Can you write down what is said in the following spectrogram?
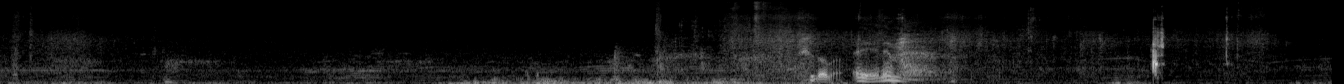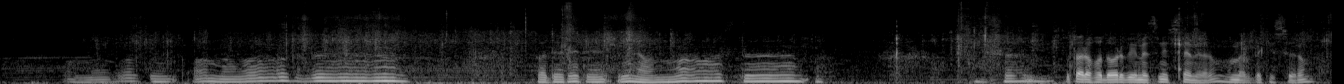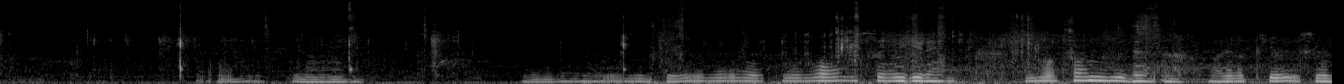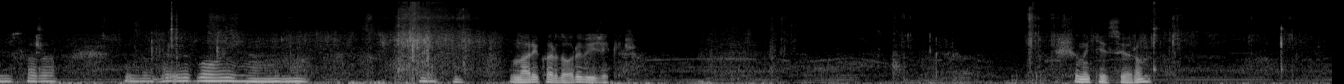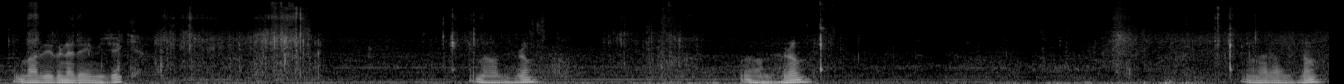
Dalı eğelim. Anlamazdım, anlamazdım. Kadere de inanmazdım. Sen... Bu tarafa doğru büyümesini istemiyorum. Bunları da kesiyorum. Sevgilim Anlatsam bile hayat gülsün sana Bunlar yukarı doğru büyüyecekler. Şunu kesiyorum. Bunlar birbirine değmeyecek. Bunu alıyorum. Bunu alıyorum. Bunları alıyorum.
